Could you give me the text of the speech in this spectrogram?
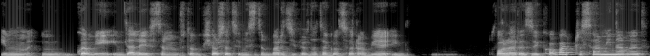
im, im głębiej, im dalej jestem w tą książce, tym jestem bardziej pewna tego, co robię i wolę ryzykować czasami nawet.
